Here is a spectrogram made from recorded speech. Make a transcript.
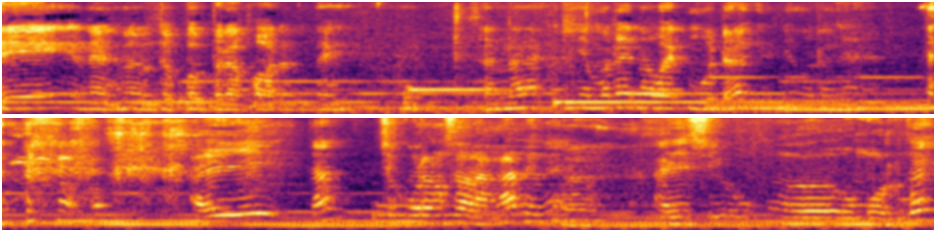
de nah, untuk beberapa orang teh sana nyamurin awet muda gitu orangnya Ai kan cukup orang sorangan ini. Hmm. Ai si umur teh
